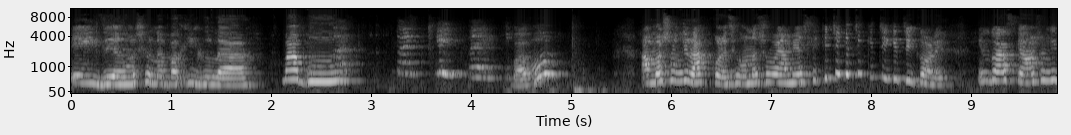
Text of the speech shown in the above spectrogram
এই যে আমার সোনা পাখিগুলা। বাবু। বাবু? আমার সঙ্গে রাগ করেছে। অন্য সময় আমি আসলে কিচি কিচি কিচি কিচি করে। কিন্তু আজকে আমার সঙ্গে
